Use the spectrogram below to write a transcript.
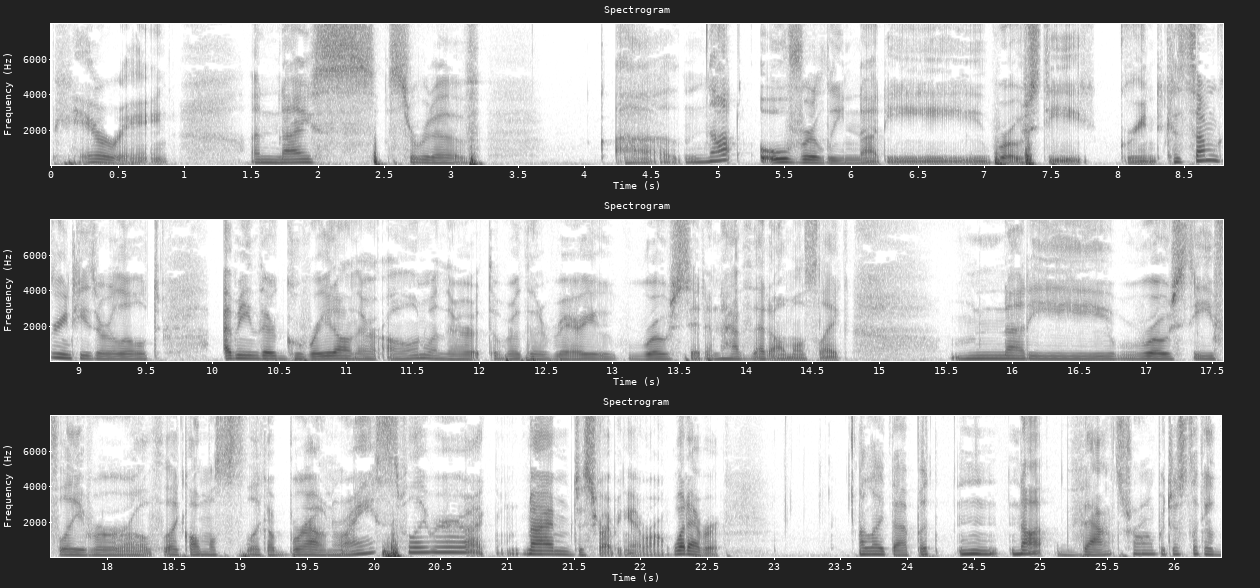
pairing. A nice sort of uh, not overly nutty, roasty green because some green teas are a little I mean, they're great on their own when they're where they're very roasted and have that almost like nutty, roasty flavor of like almost like a brown rice flavor. I, am describing it wrong. Whatever. I like that, but n- not that strong, but just like a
